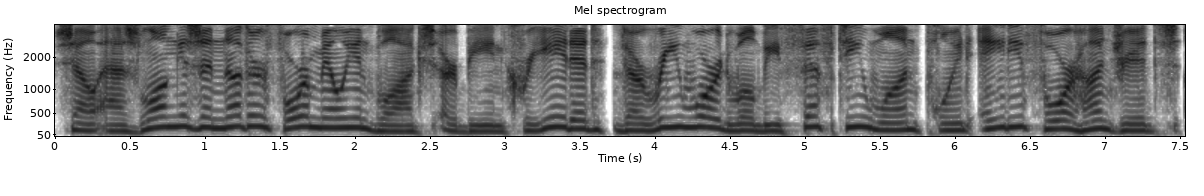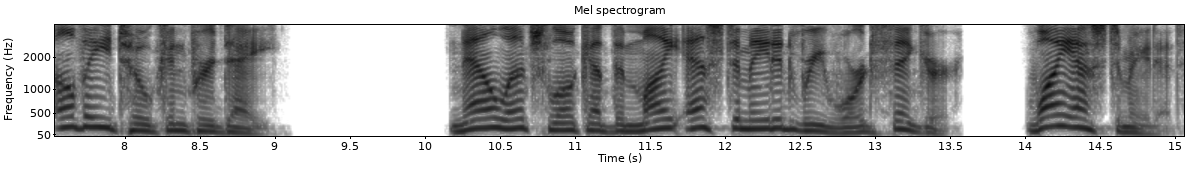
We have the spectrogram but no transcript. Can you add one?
So as long as another 4 million blocks are being created, the reward will be 51.84 hundredths of a token per day. Now let's look at the My Estimated reward figure. Why estimated?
